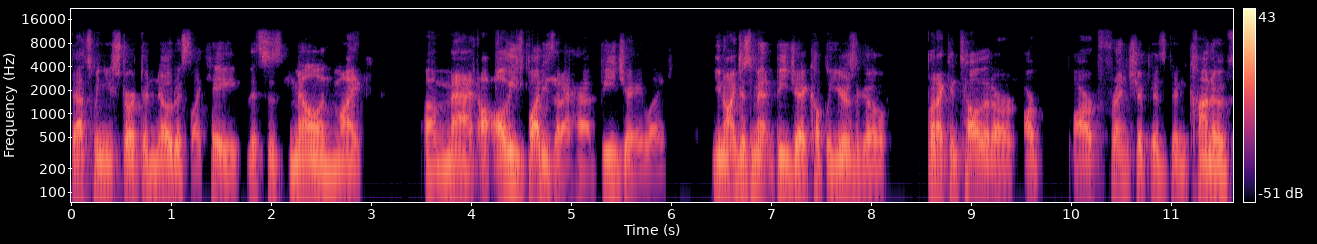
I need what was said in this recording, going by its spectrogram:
that's when you start to notice like, hey, this is Mel and Mike, um, Matt, all these buddies that I have, BJ, like you know, I just met BJ a couple years ago, but I can tell that our our our friendship has been kind of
